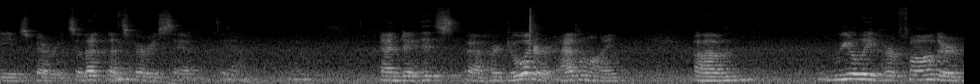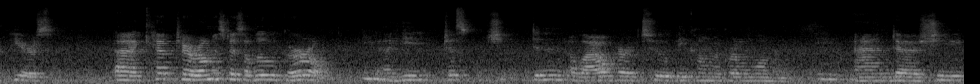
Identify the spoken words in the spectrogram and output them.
he is buried. So that, that's very sad for them. And uh, his, uh, her daughter, Adeline, um, really her father, Pierce, uh, kept her almost as a little girl. Uh, he just she didn't allow her to become a grown woman. And uh, she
